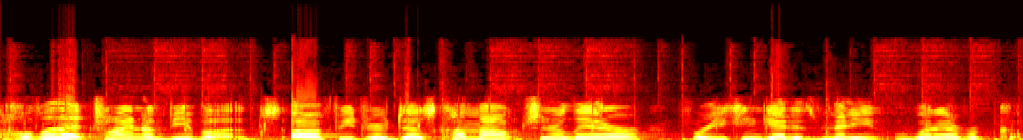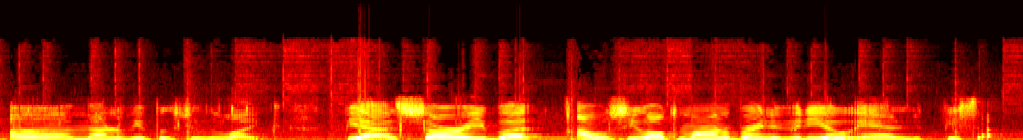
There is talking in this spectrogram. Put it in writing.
hopefully that China V-Bucks uh, feature does come out sooner or later where you can get as many, whatever uh, amount of V-Bucks you would like. But yeah, sorry, but I will see you all tomorrow in a brand new video, and peace out.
